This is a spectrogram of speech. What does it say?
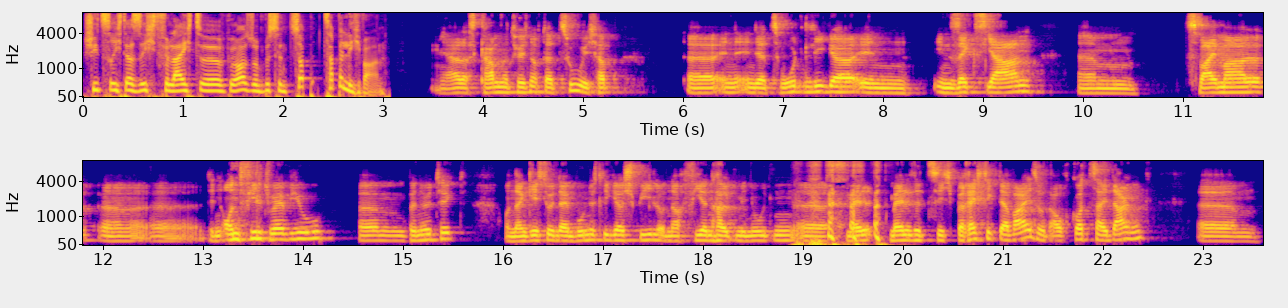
Schiedsrichtersicht vielleicht äh, ja, so ein bisschen zappelig waren. Ja, das kam natürlich noch dazu. Ich habe äh, in, in der zweiten Liga in, in sechs Jahren ähm, zweimal äh, äh, den On-Field-Review ähm, benötigt. Und dann gehst du in dein Bundesligaspiel und nach viereinhalb Minuten äh, mel meldet sich berechtigterweise und auch Gott sei Dank ähm,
